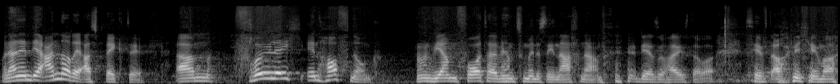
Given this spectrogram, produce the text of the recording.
Und dann in der andere Aspekte, ähm, fröhlich in Hoffnung. Und wir haben einen Vorteil, wir haben zumindest den Nachnamen, der so heißt, aber es hilft auch nicht immer.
